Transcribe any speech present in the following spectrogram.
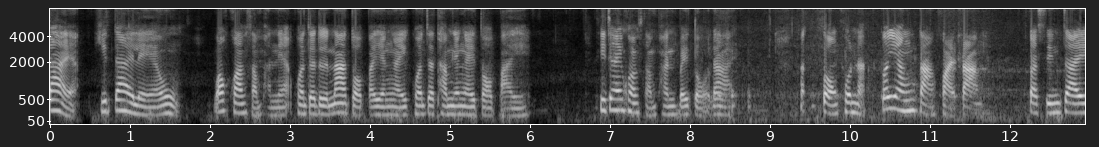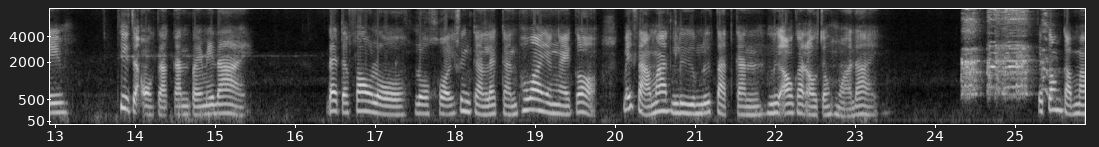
ได้อะ่ะ คิดได้แล้ว ว่าความสัมพันธ์เนี้ยควรจะเดินหน้าต่อไปยังไง ควรจะทำยังไงต่อไป ที่จะให้ความสัมพันธ์ไปต่อได้สองคนอะ ก็ยังต่างฝ่ายต่าง ตัดสินใจที่จะออกจากกันไปไม่ได้ ได้แต่เฝ้ารอรอคอยซึ่งกันและกัน เพราะว่ายังไงก็ไม่สามารถลืมหรือตัดกัน หรือเอากันออกจากหัวได้ จะต้องกลับมา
